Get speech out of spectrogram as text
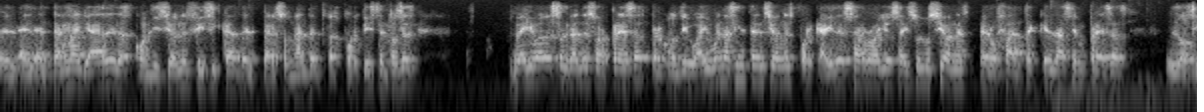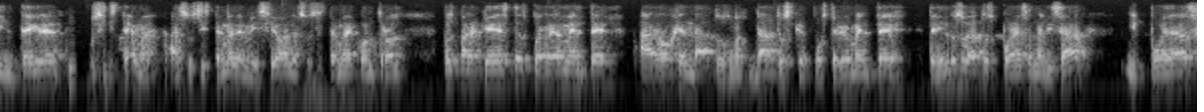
el, el, tema ya de las condiciones físicas del personal del transportista. Entonces, me ha llevado a esas grandes sorpresas, pero como digo, hay buenas intenciones porque hay desarrollos, hay soluciones, pero falta que las empresas los integren a su sistema, a su sistema de emisión, a su sistema de control, pues para que estos pues realmente arrojen datos, ¿no? Datos que posteriormente, teniendo esos datos, puedes analizar y puedas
